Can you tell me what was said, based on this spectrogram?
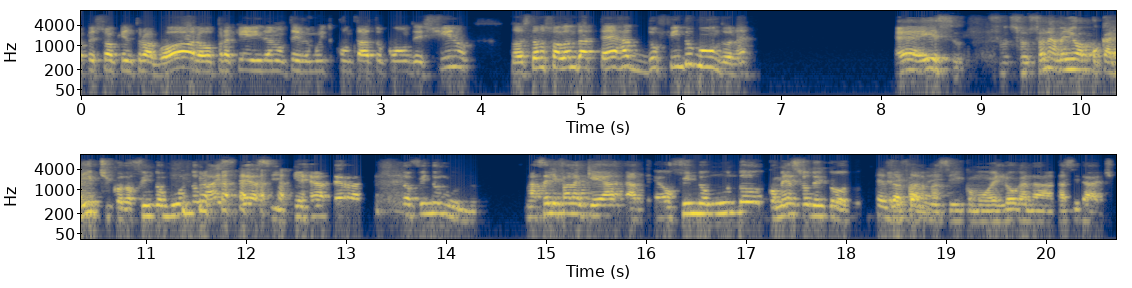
o pessoal que entrou agora, ou para quem ainda não teve muito contato com o destino, nós estamos falando da terra do fim do mundo, né? É isso. Sona meio apocalíptico do fim do mundo, mas é assim, é a terra do fim do mundo. Mas eles falam que é, é o fim do mundo, começo de tudo. Exatamente. Eles falam assim, como o slogan da, da cidade.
